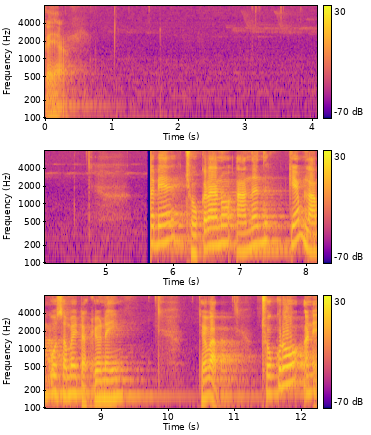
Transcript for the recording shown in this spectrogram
ગયા. બે છોકરાનો આનંદ કેમ લાંબો સમય ટક્યો નહીં? જવાબ, છોકરો અને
